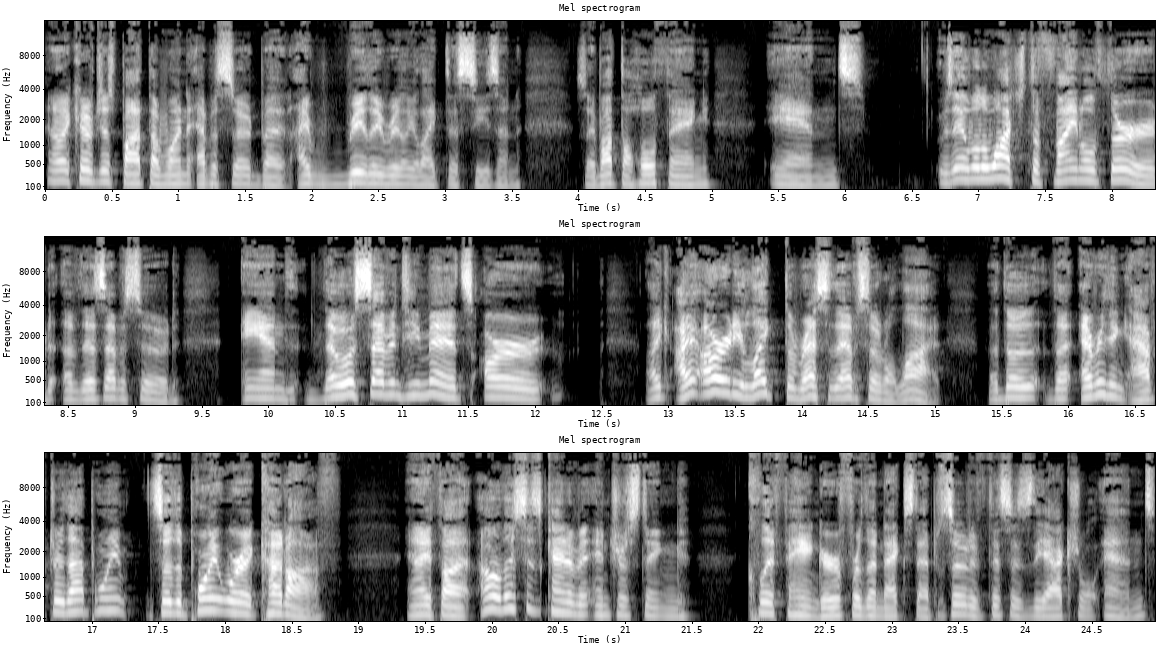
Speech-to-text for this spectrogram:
I know I could have just bought the one episode, but I really, really liked this season. So I bought the whole thing and was able to watch the final third of this episode. And those 17 minutes are like I already liked the rest of the episode a lot. But the the everything after that point, so the point where it cut off, and I thought, oh, this is kind of an interesting cliffhanger for the next episode if this is the actual end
